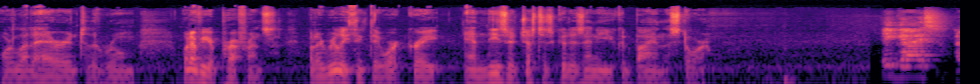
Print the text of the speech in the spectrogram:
or let air into the room, whatever your preference. But I really think they work great, and these are just as good as any you could buy in the store. Hey guys, I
